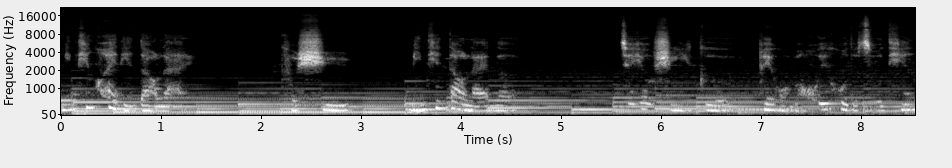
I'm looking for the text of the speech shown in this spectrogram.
明天快点到来，可是明天到来了，就又是一个被我们挥霍的昨天。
